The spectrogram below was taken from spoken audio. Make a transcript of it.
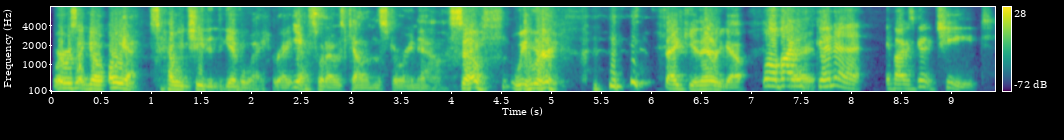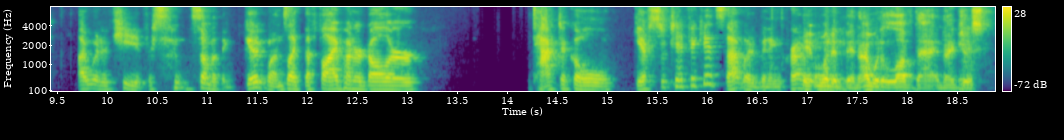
Where was I go? Oh yeah, it's how we cheated the giveaway, right? Yes. That's what I was telling the story now. So we were. thank you. There we go. Well, if I was Right. gonna if I was gonna cheat, I would have cheated for some, some of the good ones, like the five hundred dollar tactical gift certificates. That would have been incredible. It would have been. I would have loved that, and I just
